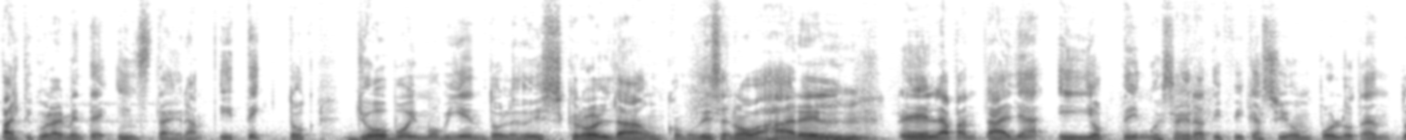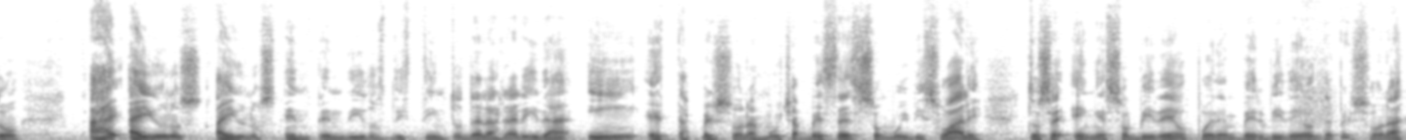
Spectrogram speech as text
particularmente Instagram y TikTok, yo voy moviendo, le doy scroll down, como dice, ¿no? Bajar el, en la pantalla y obtengo esa gratificación. Por lo tanto, hay, hay unos, hay unos entendidos distintos de la realidad y estas personas muchas veces son muy visuales. Entonces, en esos videos pueden ver videos de personas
